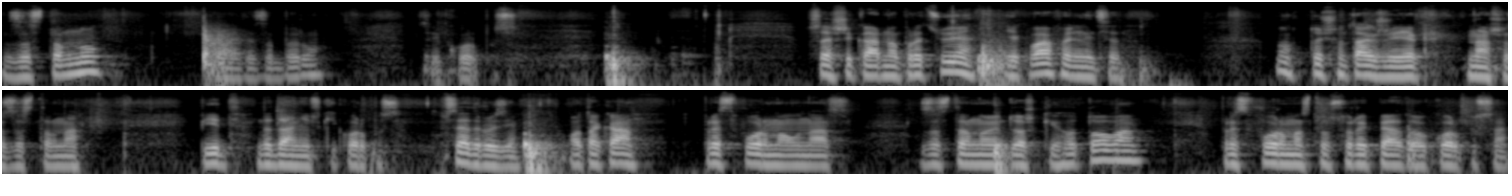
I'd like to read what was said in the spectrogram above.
заставну. Давайте заберу цей корпус. Все шикарно працює, як вафельниця. Ну, точно так же, як наша заставна під Доданівський корпус. Все, друзі, отака прес-форма у нас заставної дошки готова. Прес-форма 145-го корпуса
